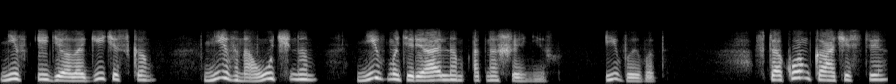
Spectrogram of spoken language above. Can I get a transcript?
ни в идеологическом, ни в научном, ни в материальном отношениях. И вывод: в таком качестве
